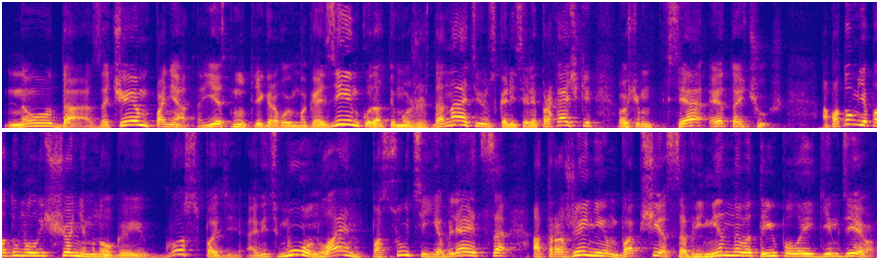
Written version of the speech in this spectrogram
Ну да, зачем? Понятно. Есть внутриигровой магазин, куда ты можешь донатить, ускорители прокачки. В общем, вся эта чушь. А потом я подумал еще немного, и господи, а ведь Mu Online по сути является отражением вообще современного AAA геймдева.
